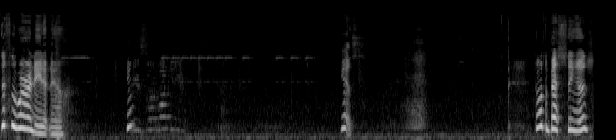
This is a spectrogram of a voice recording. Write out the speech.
this is where I need it now. He's so. Yes. You know what the best thing is?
